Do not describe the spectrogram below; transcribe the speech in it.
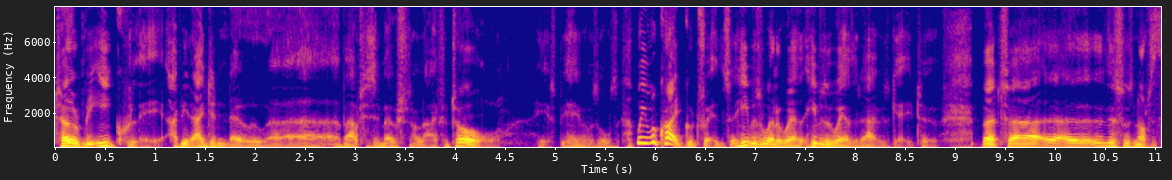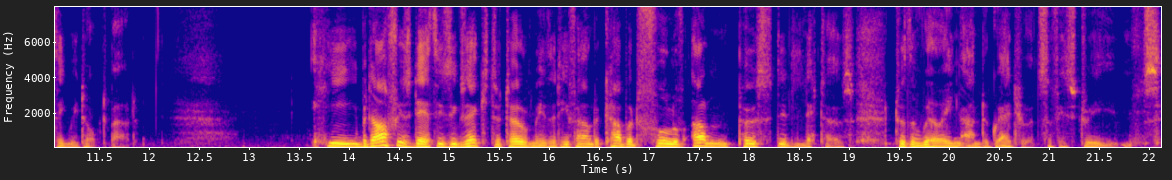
told me equally, I mean, I didn't know uh, about his emotional life at all. His behaviour was also, we were quite good friends. He was well aware, he was aware that I was gay too. But uh, this was not a thing we talked about he, but after his death, his executor told me that he found a cupboard full of unposted letters to the rowing undergraduates of his dreams.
